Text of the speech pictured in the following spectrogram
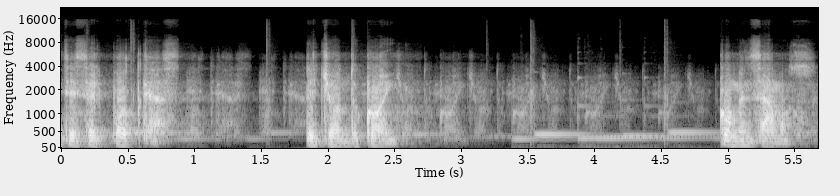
Este es el podcast de John DuCoin. Comenzamos.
